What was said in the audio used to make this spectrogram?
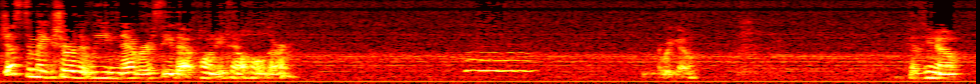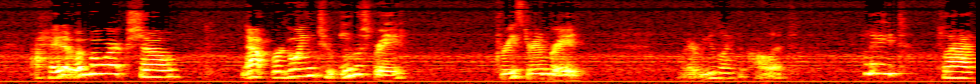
Just to make sure that we never see that ponytail holder. There we go. Because, you know, I hate it when my work show. Now, we're going to English braid, three strand braid, whatever you'd like to call it, plait, plait,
